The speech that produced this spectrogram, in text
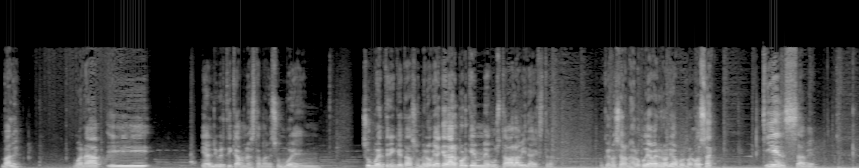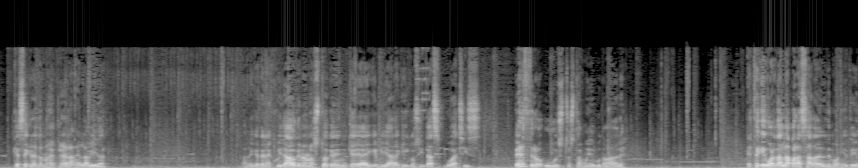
Vale. One up y... Mira, el Liberty Cup no está mal, es un buen... Es un buen trinquetazo. Me lo voy a quedar porque me gustaba la vida extra. Aunque no sé, a lo mejor lo podía haber roleado por otra cosa. ¿Quién sabe qué secretos nos esperarán en la vida? Vale, hay que tener cuidado que no nos toquen, que hay que pillar aquí cositas guachis. Perthro. Uh, esto está muy de puta madre. Este hay que guardarla para la sala del demonio, tío.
